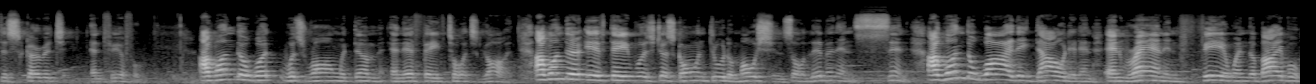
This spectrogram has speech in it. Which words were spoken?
discouraged and fearful. I wonder what was wrong with them and their faith towards God. I wonder if they was just going through the motions or living in sin. I wonder why they doubted and, and ran in fear when the Bible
